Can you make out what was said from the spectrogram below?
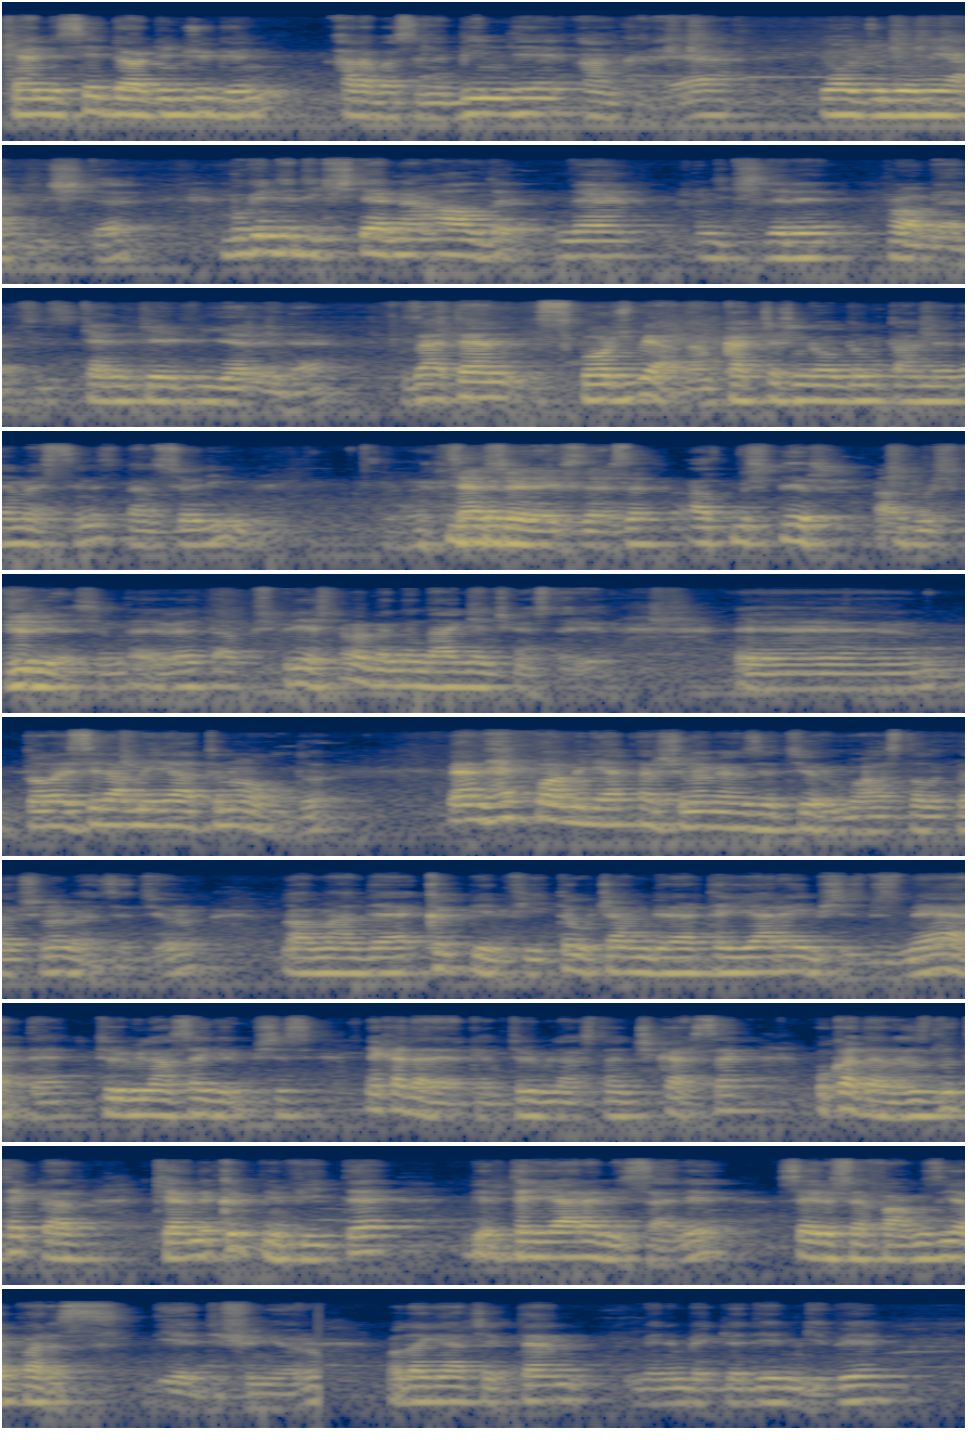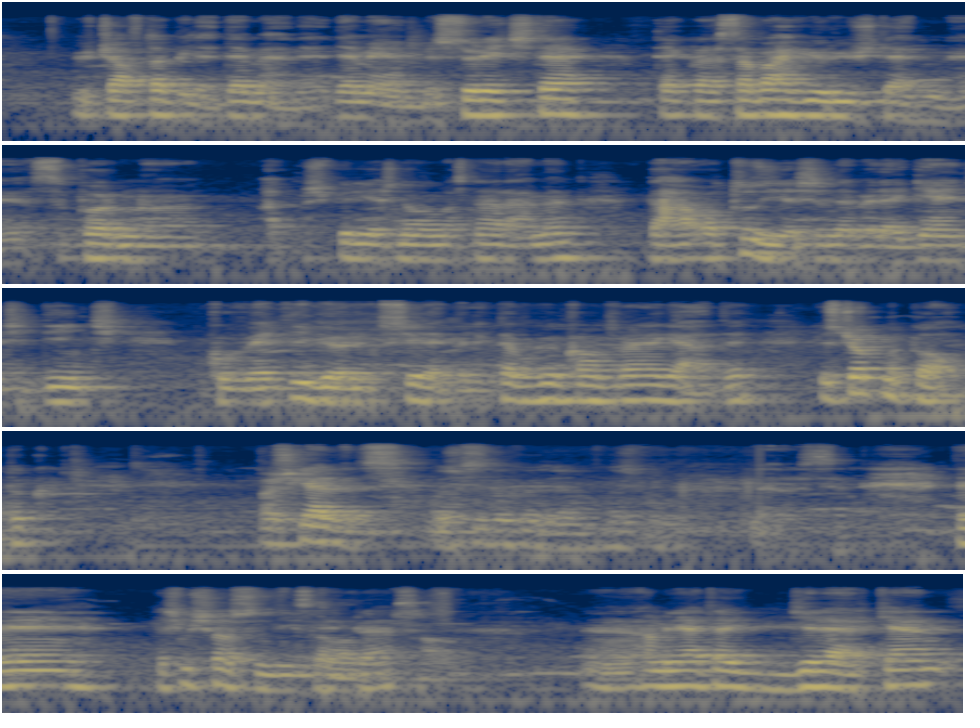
kendisi dördüncü gün arabasını bindi Ankara'ya yolculuğunu yapmıştı. Bugün de dikişlerini aldı ve dikişleri problemsiz, kendi keyfi yerinde. Zaten sporcu bir adam. Kaç yaşında olduğunu tahmin edemezsiniz. Ben söyleyeyim mi? Sen söyle istersen. 61. 61 yaşında evet 61 yaşında ama benden daha genç gösteriyor. Ee, dolayısıyla ameliyatın oldu. Ben hep bu ameliyatlar şuna benzetiyorum, bu hastalıkları şuna benzetiyorum. Normalde 40 bin fitte uçan birer teyyareymişiz biz. Meğer de türbülansa girmişiz. Ne kadar erken türbülanstan çıkarsak o kadar hızlı tekrar kendi 40 bin fitte bir teyyare misali seyir sefamızı yaparız diye düşünüyorum. O da gerçekten benim beklediğim gibi 3 hafta bile demene, demeyen bir süreçte tekrar sabah yürüyüşlerini, sporunu 61 yaşında olmasına rağmen daha 30 yaşında böyle genç, dinç, kuvvetli görüntüsüyle birlikte bugün kontrole geldi. Biz çok mutlu olduk. Hoş geldiniz. Hoş bulduk hocam. Hoş bulduk. Ee, geçmiş olsun diyeyim Sağ olun. tekrar. Sağ olun. Ee, ameliyata girerken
